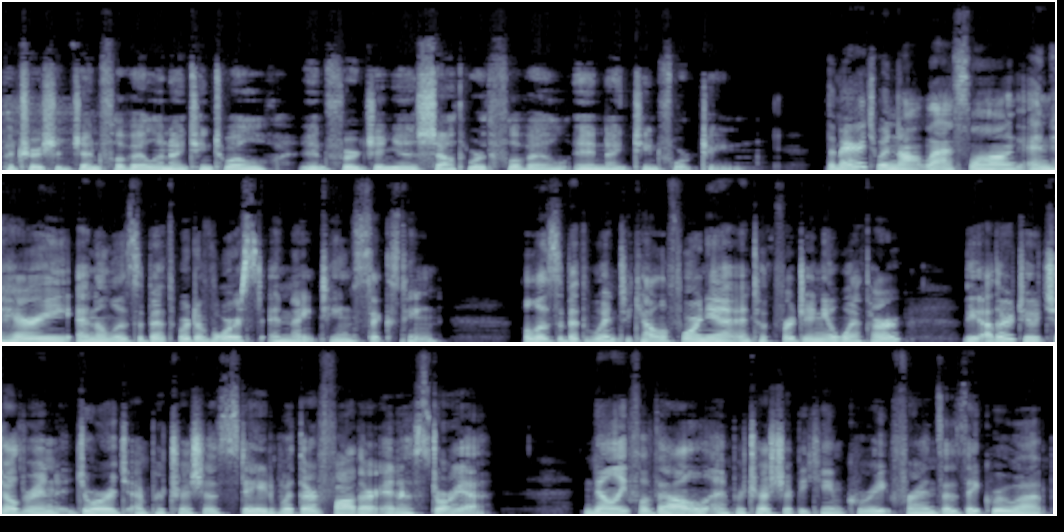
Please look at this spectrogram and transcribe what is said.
Patricia Jen Flavel in 1912, and Virginia Southworth Flavel in 1914. The marriage would not last long, and Harry and Elizabeth were divorced in 1916. Elizabeth went to California and took Virginia with her. The other two children, George and Patricia, stayed with their father in Astoria. Nellie Flavel and Patricia became great friends as they grew up.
